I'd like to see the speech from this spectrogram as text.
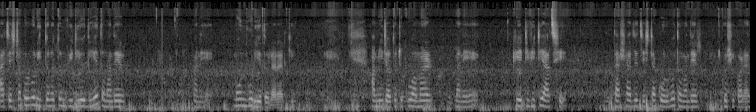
আর চেষ্টা করব নিত্য নতুন ভিডিও দিয়ে তোমাদের মানে মন ভরিয়ে তোলার আর কি। আমি যতটুকু আমার মানে ক্রিয়েটিভিটি আছে, তার সাহায্যে চেষ্টা করব তোমাদের খুশি করার।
